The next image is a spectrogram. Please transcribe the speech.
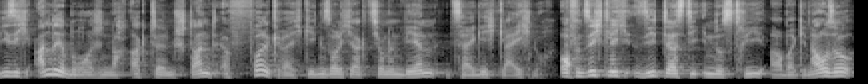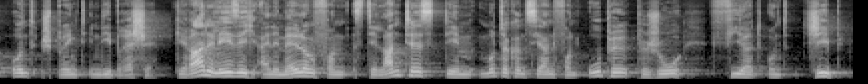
Wie sich andere Branchen nach aktuellem Stand erfolgreich gegen solche Aktionen wehren, zeige ich gleich noch. Offensichtlich sieht das die Industrie aber genauso und springt in die Bresche. Gerade lese ich eine Meldung von Stellantis, dem Mutterkonzern von Opel, Peugeot, Fiat und Jeep.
